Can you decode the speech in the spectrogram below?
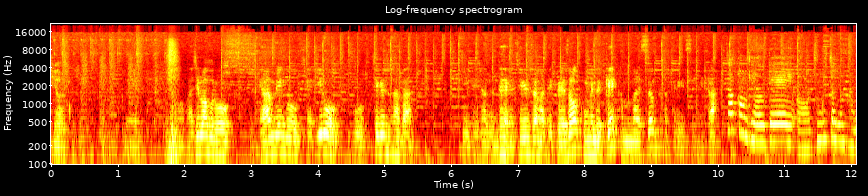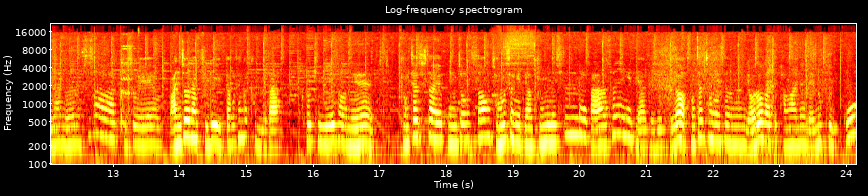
기여할 것으로 생각합니다. 네. 어, 마지막으로 대한민국 제1호 부부 책임 수사관이 되셨는데 책임수사관 대표에서 국민들께 한 말씀 부탁드리겠습니다. 수사권 개혁의 어, 궁극적인 방향은 수사와 기소의 완전한 분리에 있다고 생각합니다. 그렇기 위해서는 경찰 수사의 공정성, 전문성에 대한 국민의 신뢰가 선행이 돼야 되겠고요. 경찰청에서는 여러 가지 방안을 내놓고 있고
